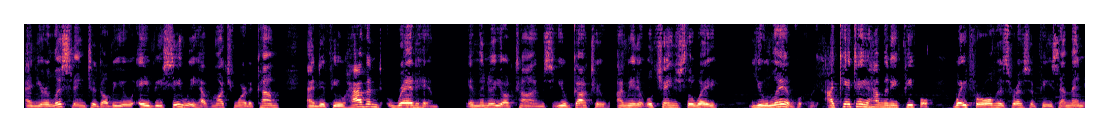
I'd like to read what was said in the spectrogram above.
And you're listening to WABC. We have much more to come. And if you haven't read him in the New York Times, you've got to. I mean, it will change the way you live. I can't tell you how many people wait for all his recipes and then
